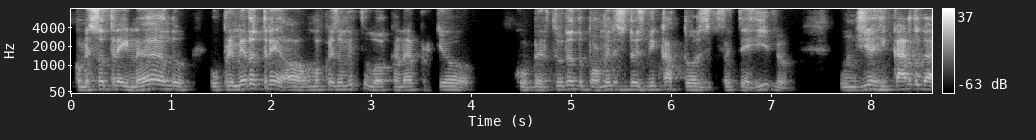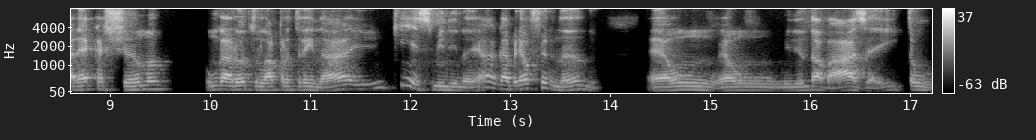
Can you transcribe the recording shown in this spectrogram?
começou treinando. O primeiro treino, uma coisa muito louca, né? Porque a cobertura do Palmeiras de 2014, que foi terrível, um dia Ricardo Gareca chama um garoto lá para treinar. E quem é esse menino aí? Ah, Gabriel Fernando. É um, é um menino da base aí. Então,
